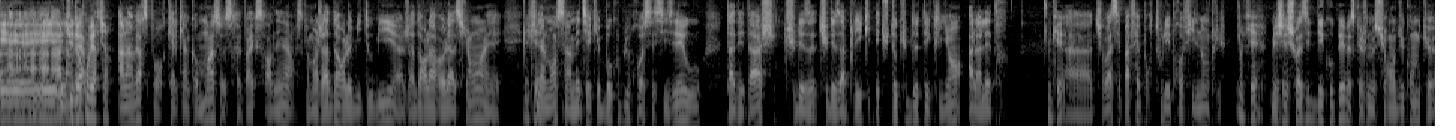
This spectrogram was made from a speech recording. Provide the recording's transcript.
et, tu dois convertir. À l'inverse, pour quelqu'un comme moi, ce serait pas extraordinaire parce que moi j'adore le B2B, j'adore la relation et, et finalement, c'est un métier qui est beaucoup plus processisé où tu as des tâches, tu les, tu les appliques et tu t'occupes de tes clients à la lettre. Euh, tu vois, c'est pas fait pour tous les profils non plus. Mais j'ai choisi de découper parce que je me suis rendu compte que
